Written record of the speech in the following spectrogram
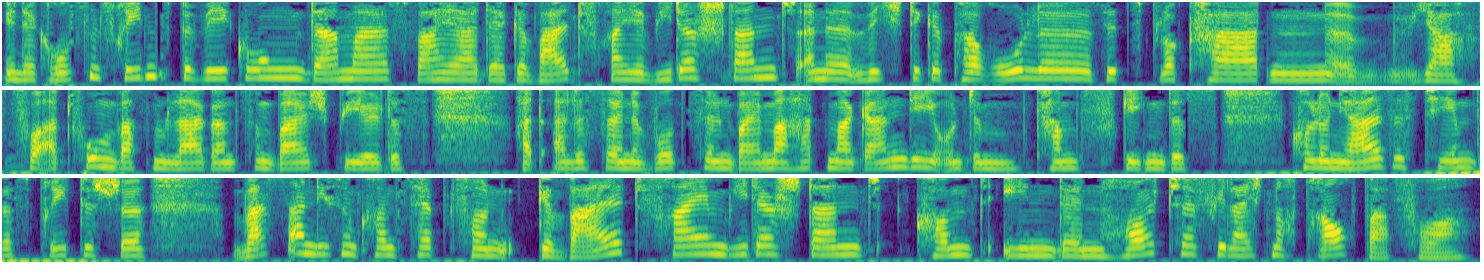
In der großen Friedensbewegung damals war ja der gewaltfreie Widerstand eine wichtige Parole, Sitzblockaden, äh, ja, vor Atomwaffenlagern zum Beispiel. Das hat alles seine Wurzeln bei Mahatma Gandhi und im Kampf gegen das Kolonialsystem, das britische. Was an diesem Konzept von gewaltfreiem Widerstand kommt Ihnen denn heute vielleicht noch brauchbar vor?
